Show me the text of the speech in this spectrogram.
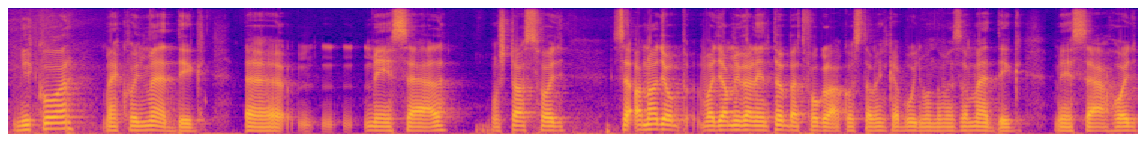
mikor, meg hogy meddig uh, mész el. Most az, hogy a nagyobb, vagy amivel én többet foglalkoztam, inkább úgy mondom, ez a meddig mész el, hogy,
